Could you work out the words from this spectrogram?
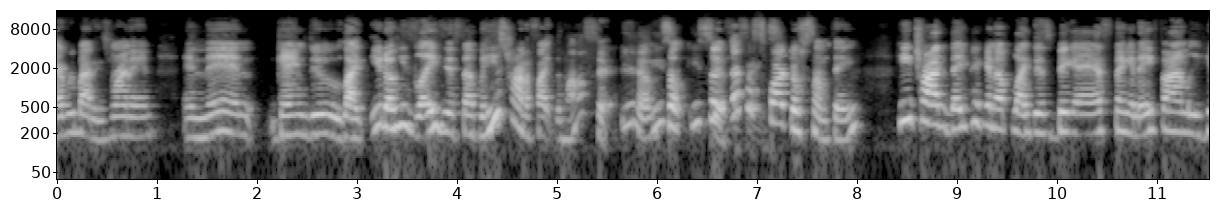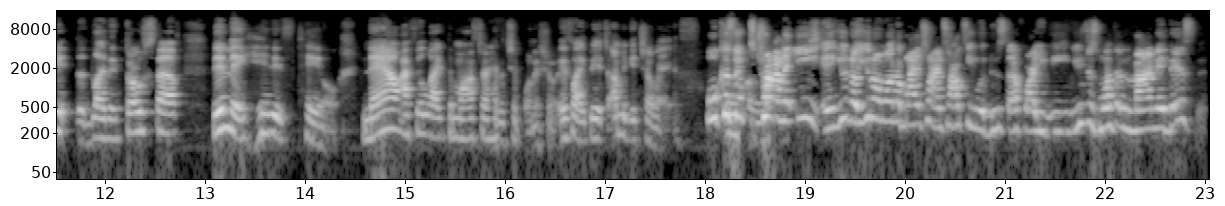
everybody's running. And then Gang Dude, like, you know, he's lazy and stuff, but he's trying to fight the monster. You know, he's so he's so that's a spark of something he tried they picking up like this big ass thing and they finally hit the like they throw stuff then they hit his tail. Now i feel like the monster had a chip on his shoulder. It's like bitch i'm gonna get your ass. Well because it was trying to eat and you know you don't want nobody trying to talk to you and do stuff while you eat you just want them to mind their business.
